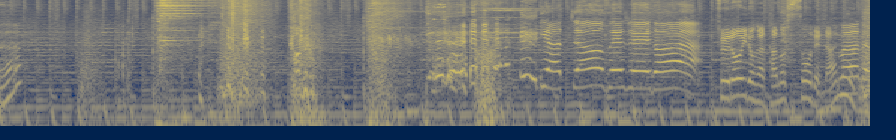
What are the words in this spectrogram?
え？やっちゃおうぜジェイドフロイドが楽しそうで何まだまだこっか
